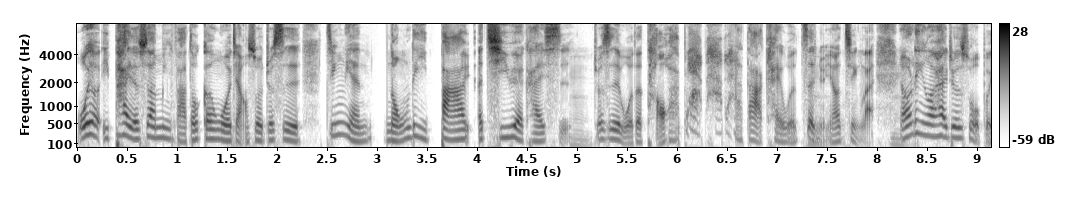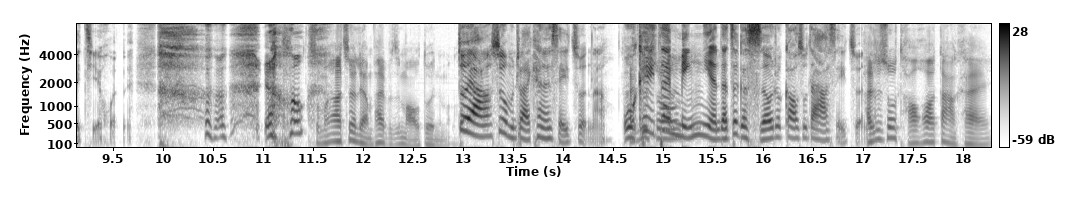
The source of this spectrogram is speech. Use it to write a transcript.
我有一派的算命法都跟我讲说，就是今年农历八呃七月开始，嗯就是我的桃花啪啪啪大开，我的正缘要进来。嗯然后另外一派就是说我不会结婚的，然后什么啊？这两派不是矛盾的吗？对啊，所以我们就来看看谁准啊！我可以在明年的这个时候就告诉大家谁准啊、还是说桃花大开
